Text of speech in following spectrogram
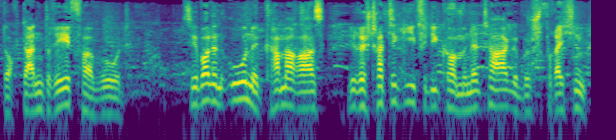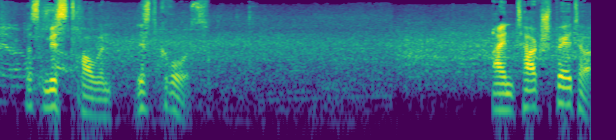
Doch dann Drehverbot. Sie wollen ohne Kameras ihre Strategie für die kommenden Tage besprechen. Das Misstrauen ist groß. Ein Tag später.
